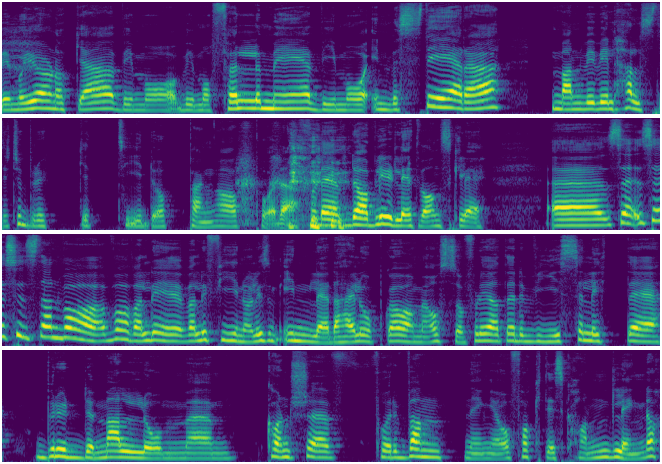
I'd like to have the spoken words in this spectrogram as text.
vi må gjøre noe, vi må, vi må følge med, vi må investere. Men vi vil helst ikke bruke tid og penger på det, for det, da blir det litt vanskelig. Uh, så, så jeg syns den var, var veldig, veldig fin å liksom innlede hele oppgaven med også, fordi det viser litt det bruddet mellom eh, kanskje forventninger og faktisk handling, da.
